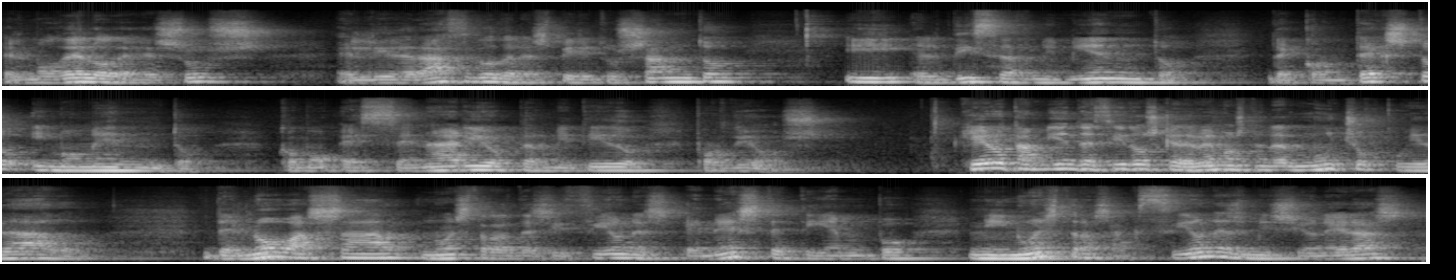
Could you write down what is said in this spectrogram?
el modelo de Jesús, el liderazgo del Espíritu Santo y el discernimiento de contexto y momento como escenario permitido por Dios. Quiero también deciros que debemos tener mucho cuidado de no basar nuestras decisiones en este tiempo ni nuestras acciones misioneras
